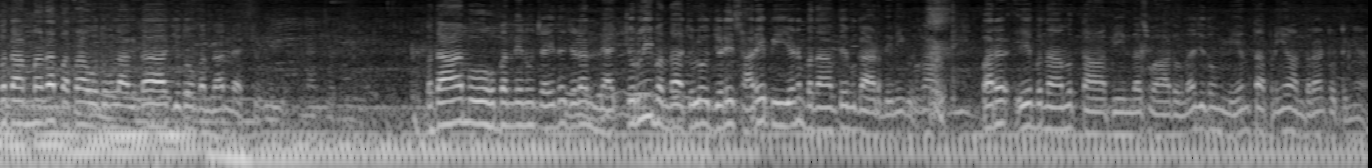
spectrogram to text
ਬਦਾਮਾਂ ਦਾ ਪਤਾ ਉਦੋਂ ਲੱਗਦਾ ਜਦੋਂ ਬੰਦਾ ਨੈਚੁਰਲੀ ਬਦਾਮ ਉਹ ਬੰਦੇ ਨੂੰ ਚਾਹੀਦਾ ਜਿਹੜਾ ਨੈਚੁਰਲੀ ਬੰਦਾ ਚਲੋ ਜਿਹੜੇ ਸਾਰੇ ਪੀ ਜਾਣ ਬਦਾਮ ਤੇ ਵਿਗਾੜਦੇ ਨਹੀਂ ਕੋਈ। ਪਰ ਇਹ ਬਦਾਮ ਤਾਂ ਪੀਣ ਦਾ ਸਵਾਦ ਹੁੰਦਾ ਜਦੋਂ ਮਿਹਨਤ ਆਪਣੀਆਂ ਅੰਦਰਾਂ ਟੁੱਟ ਗਈਆਂ ਹਾਂ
